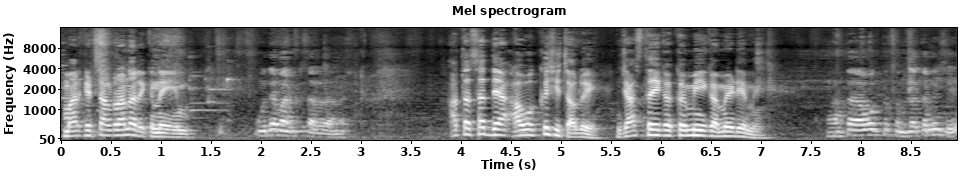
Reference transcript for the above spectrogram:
मार्केट चालू राहणार आहे की नाही? उद्या मार्केट चालू राहणार. आता सध्या आवक कशी चालू आहे? जास्त आहे का कमी आहे का मीडियम आहे? आता आवक तर समजा कमीच आहे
